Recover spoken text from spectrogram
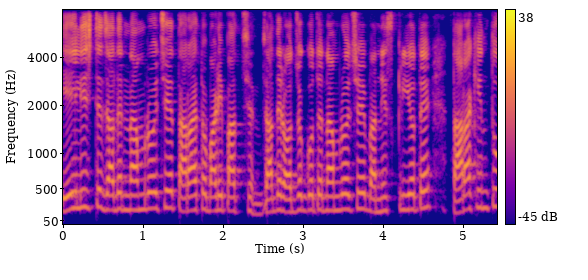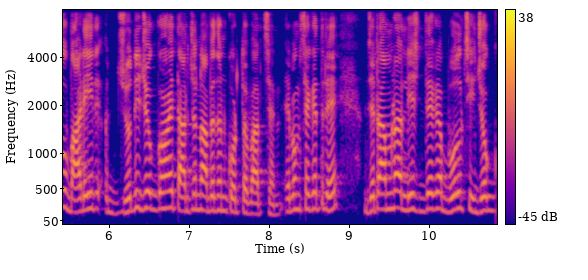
এই লিস্টে যাদের নাম রয়েছে তারা তো বাড়ি পাচ্ছেন। যাদের অযোগ্যতে নাম রয়েছে বা নিষ্ক্রিয়তে, তারা কিন্তু বাড়ির যদি যোগ্য হয়, তার জন্য আবেদন করতে পারছেন। এবং সেক্ষেত্রে যেটা আমরা লিস্ট দেখে বলছি, যোগ্য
